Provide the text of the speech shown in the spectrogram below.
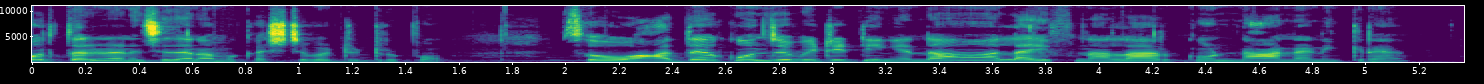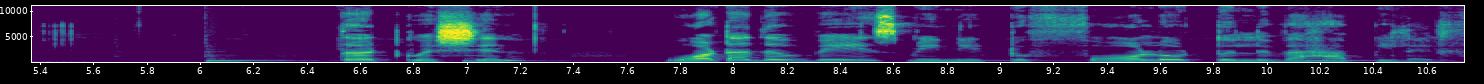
ஒருத்தர் நினச்சி தான் நம்ம கஷ்டப்பட்டுட்டு இருப்போம் ஸோ அதை கொஞ்சம் விட்டுட்டிங்கன்னா லைஃப் நல்லாயிருக்கும்னு நான் நினைக்கிறேன். Third question what are the ways we need to follow to live a happy life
